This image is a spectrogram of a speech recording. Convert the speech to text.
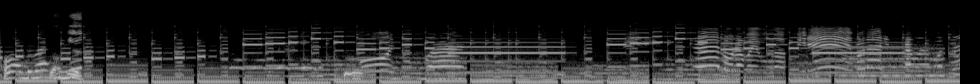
Oh, ada masjid. Oh. Kan orang main bunga api ni. Mana hari pertama puasa?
